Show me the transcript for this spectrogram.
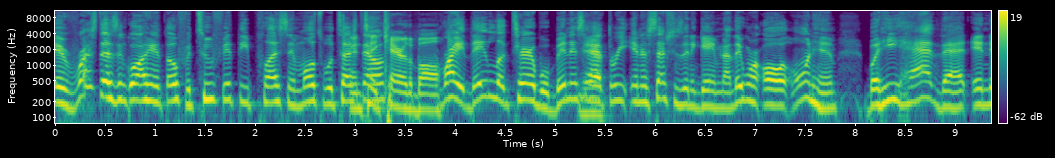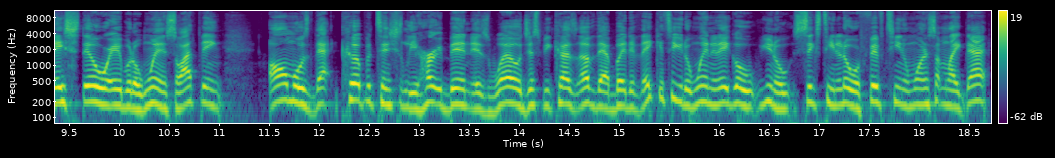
If Russ doesn't go out here and throw for 250 plus and multiple touchdowns and take care of the ball. right? They look terrible. Ben has Yeah. had three interceptions in the game. Now they weren't all on him, but he had that, and they still were able to win. So I think almost that could potentially hurt Ben as well, just because of that. But if they continue to win and they go, you know, 16 and 0 or 15 and 1 or something like that,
